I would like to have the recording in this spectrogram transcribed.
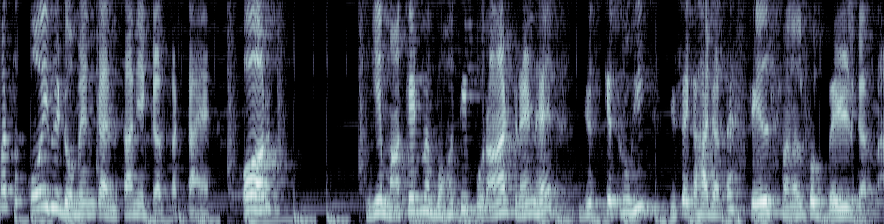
मतलब कोई भी डोमेन का इंसान ये कर सकता है। और ये मार्केट में बहुत ही पुराना ट्रेंड है, जिसके थ्रू ही जिसे कहा जाता है सेल्स फनल को बिल्ड करना।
